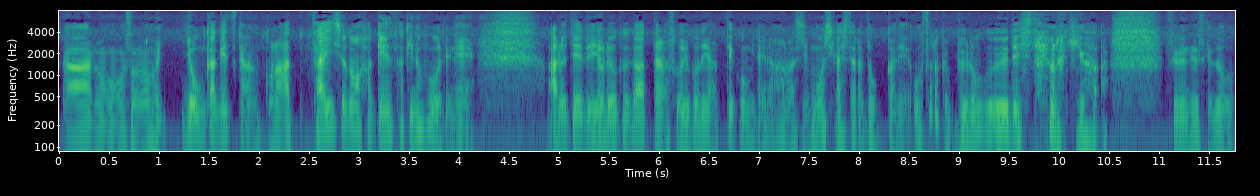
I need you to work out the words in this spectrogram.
あの、その4ヶ月間、この最初の派遣先の方でね、ある程度余力があったらそういうことやっていこうみたいな話、もしかしたらどっかで、おそらくブログでしたような気が するんですけど、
